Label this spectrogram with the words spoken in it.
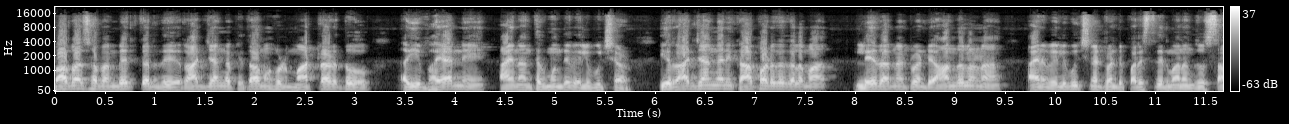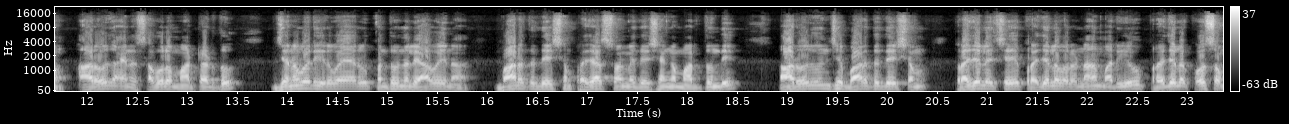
బాబాసాహెబ్ అంబేద్కర్ రాజ్యాంగ పితామహుడు మాట్లాడుతూ ఈ భయాన్ని ఆయన అంతకుముందే వెలిబుచ్చాడు. ఈ రాజ్యాంగాన్ని కాపాడుకోగలమా లేదన్నటువంటి ఆందోళన ఆయన వెలిబుచ్చినటువంటి పరిస్థితిని మనం చూస్తాం. ఆ రోజు ఆయన సభలో మాట్లాడుతూ జనవరి ఇరవై ఆరు పంతొమ్మిది వందల యాభైన భారతదేశం ప్రజాస్వామ్య దేశంగా మారుతుంది. ఆ రోజు నుంచి భారతదేశం ప్రజలచే ప్రజల వలన మరియు ప్రజల కోసం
